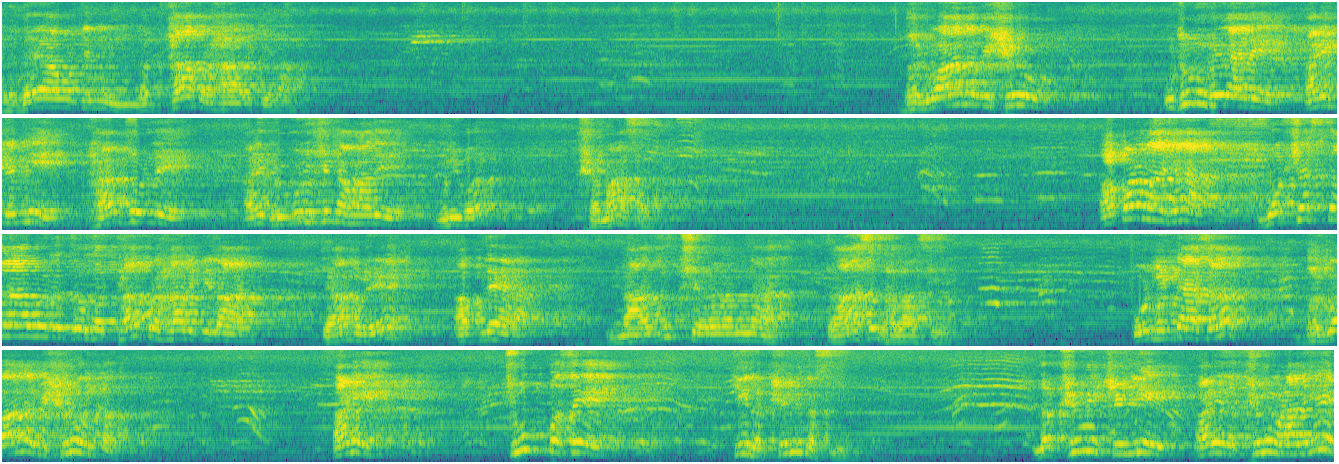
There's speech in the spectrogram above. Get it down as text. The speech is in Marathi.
हृदयावर त्यांनी लठ्ठा प्रहार केला. भगवान विष्णू उठून उभे राहिले आणि त्यांनी हात जोडले आणि भृगु ऋषींना म्हणाले मुनिवर क्षमा असावी आपण माझ्या वक्षस्थळावर जो लठ्ठा प्रहार केला त्यामुळे आपल्या नाजूक शरीरांना त्रास झाला असेल. कोण म्हणताय असं? भगवान विष्णू म्हणतात. आणि चूप बसेल ती लक्ष्मी कसली? लक्ष्मी चिडली आणि लक्ष्मी म्हणाली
